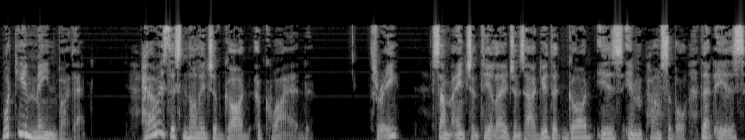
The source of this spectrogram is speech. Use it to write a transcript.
what do you mean by that? How is this knowledge of God acquired? 3. Some ancient theologians argued that God is impassible. That is,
